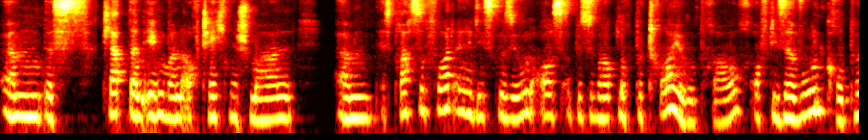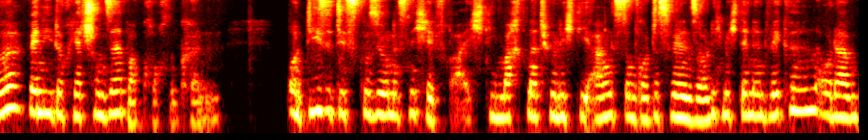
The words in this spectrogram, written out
Ähm, das klappt dann irgendwann auch technisch mal. Ähm, es brach sofort eine Diskussion aus, ob es überhaupt noch Betreuung braucht auf dieser Wohngruppe, wenn die doch jetzt schon selber kochen können. Und diese Diskussion ist nicht hilfreich. Die macht natürlich die Angst, um Gottes Willen, soll ich mich denn entwickeln oder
